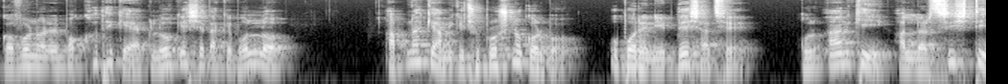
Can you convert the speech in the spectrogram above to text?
গভর্নরের পক্ষ থেকে এক লোক এসে তাকে বলল, আপনাকে আমি কিছু প্রশ্ন করব। উপরে নির্দেশ আছে, কোরআন কি আল্লাহর সৃষ্টি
